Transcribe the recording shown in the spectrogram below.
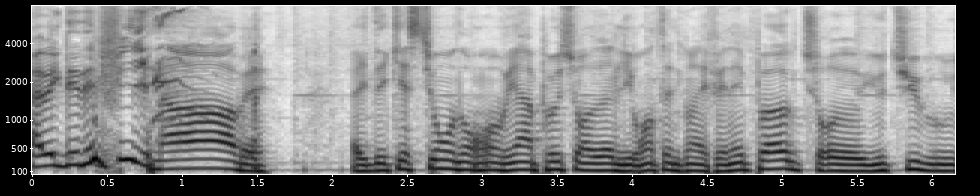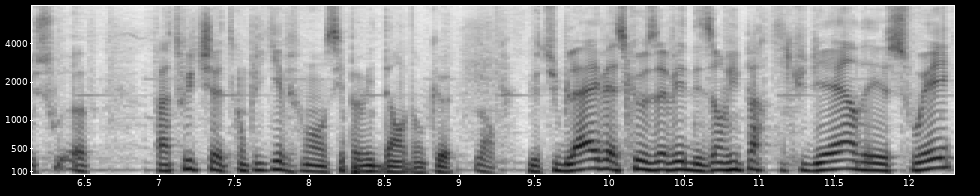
Avec des défis Non, mais avec des questions dont on revient un peu sur la libre antenne qu'on avait fait une époque, sur euh, YouTube ou enfin Twitch, être compliqué parce qu'on s'est pas mis dedans. Donc Non. YouTube Live, est-ce que vous avez des envies particulières, des souhaits?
